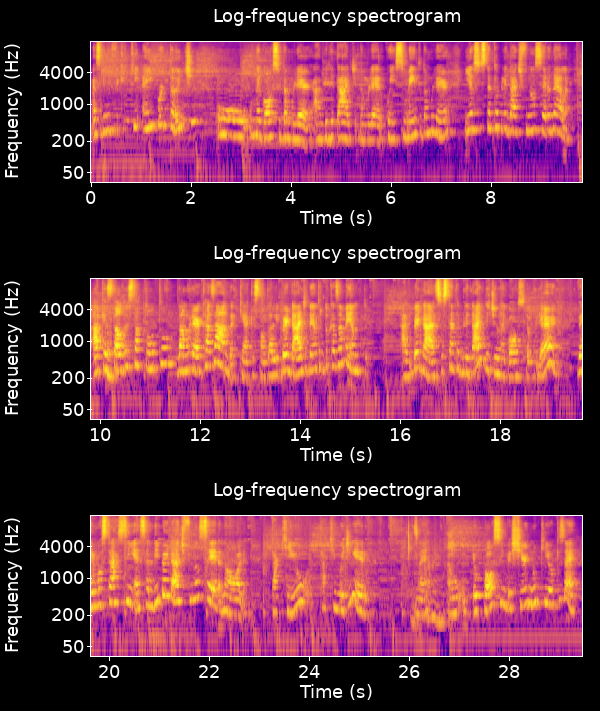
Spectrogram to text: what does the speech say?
mas significa que é importante o, o negócio da mulher, a habilidade da mulher, o conhecimento da mulher e a sustentabilidade financeira dela. A questão do estatuto da mulher casada, que é a questão da liberdade dentro do casamento. A liberdade, a sustentabilidade de um negócio da mulher vem mostrar sim essa liberdade financeira. Não, olha, tá aqui o, tá aqui o meu dinheiro. Né? Eu, eu posso investir no que eu quiser.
